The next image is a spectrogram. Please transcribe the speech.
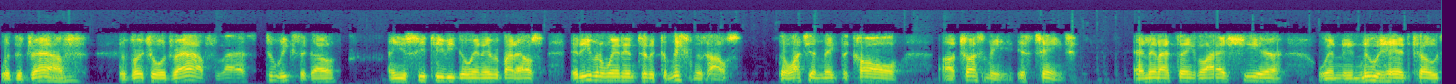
with the draft, mm-hmm. the virtual draft last two weeks ago, and you see TV go in, everybody else. It even went into the commissioner's house to watch him make the call. Uh, trust me, it's changed. And then I think last year when the new head coach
